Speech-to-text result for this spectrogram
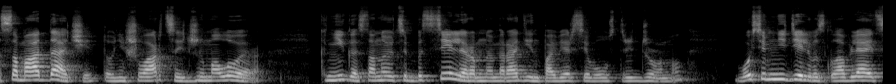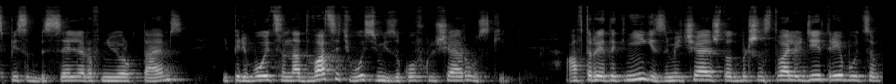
самоотдачи» Тони Шварца и Джима Лойера. Книга становится бестселлером номер один по версии Wall Street Journal. Восемь недель возглавляет список бестселлеров New York Times и переводится на 28 языков, включая русский. Авторы этой книги замечают, что от большинства людей требуется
